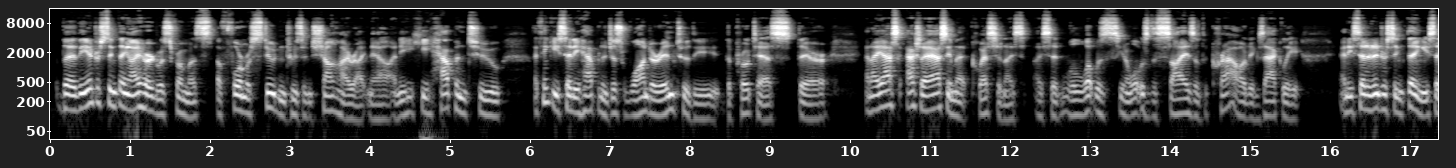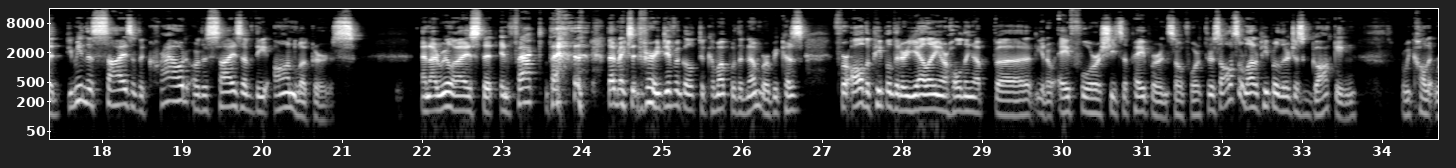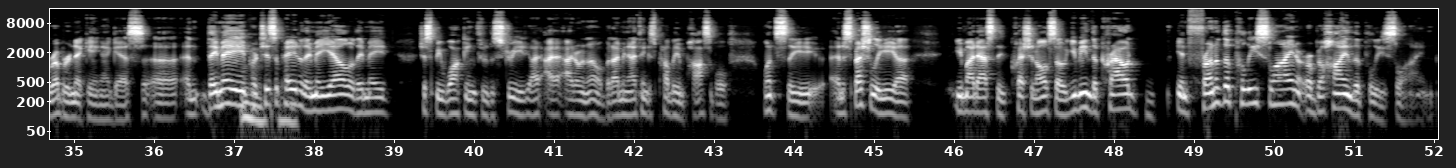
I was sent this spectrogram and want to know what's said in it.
the the interesting thing I heard was from a, a, former student who's in Shanghai right now, and he, he happened to, I think he said he happened to just wander into the the protests there, and I asked actually I asked him that question. I, I said, well, what was you know what was the size of the crowd exactly? And he said an interesting thing. He said, do you mean the size of the crowd or the size of the onlookers? and I realized that in fact that that makes it very difficult to come up with a number because for all the people that are yelling or holding up uh, you know A4 sheets of paper and so forth, there's also a lot of people that are just gawking. We call it rubbernecking, I guess, uh, and they may mm-hmm. participate or they may yell or they may just be walking through the street. I, I, I, don't know, but I mean, I think it's probably impossible once the and especially. Uh, you might ask the question also you mean the crowd in front of the police line or behind the police line.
